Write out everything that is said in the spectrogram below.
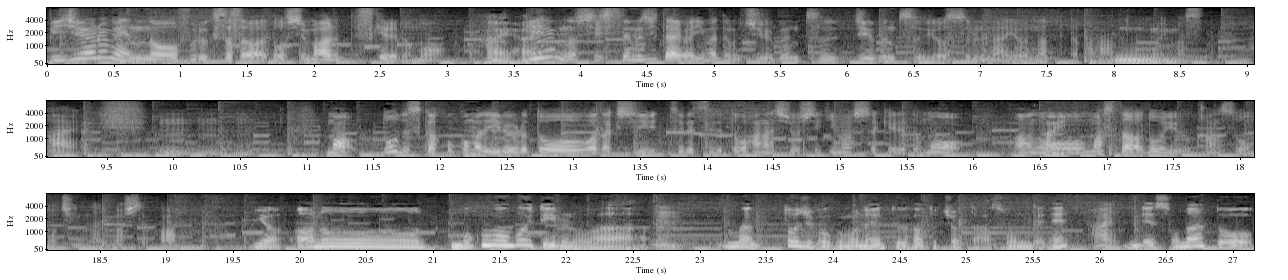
ビジュアル面の古臭さはどうしてもあるんですけれども、はいはい、ゲームのシステム自体は今でも十分通十分通用する内容になってたかなと思います、はい。うんうんうん。まあ、どうですか、ここまでいろいろと私、つれつれとお話をしてきましたけれども、あの、はい、マスターはどういう感想をお持ちになりましたか？いや、あのー、僕が覚えているのは、うんまあ、当時僕もね、トゥーハートちょっと遊んでね。はい。で、その後、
